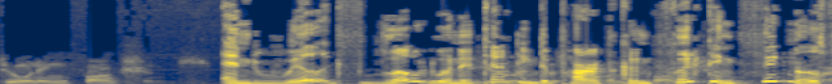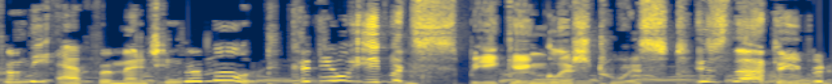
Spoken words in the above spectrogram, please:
tuning functions. And will explode when attempting to the parse conflicting signals from the aforementioned remote remote. Can you even speak English, Twist? Is that even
